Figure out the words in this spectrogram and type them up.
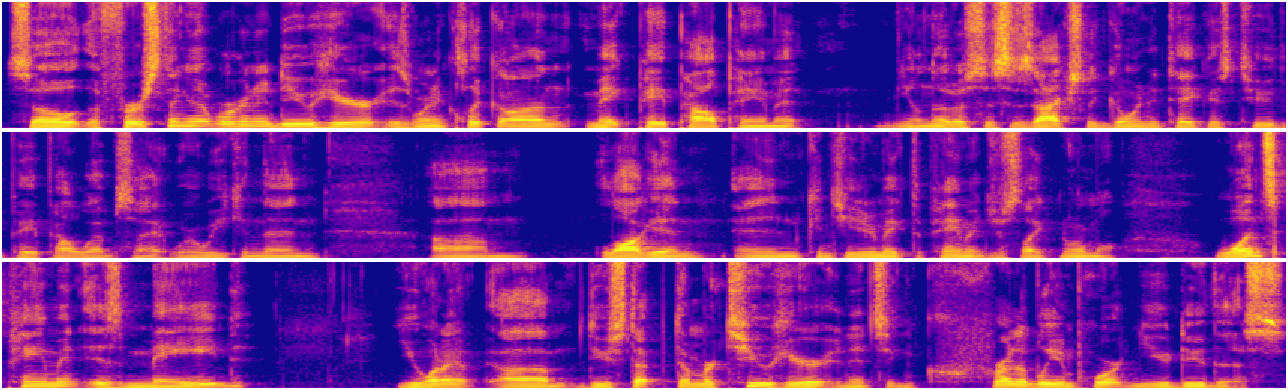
So the first thing that we're going to do here is we're going to click on make PayPal payment. You'll notice this is actually going to take us to the PayPal website where we can then um, log in and continue to make the payment just like normal. Once payment is made, you want to um, do step number two here, and it's incredibly important you do this.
